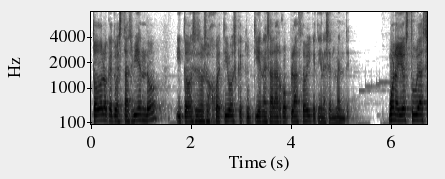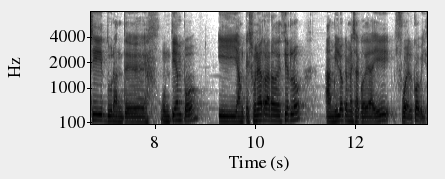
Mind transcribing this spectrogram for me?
todo lo que tú estás viendo y todos esos objetivos que tú tienes a largo plazo y que tienes en mente. Bueno, yo estuve así durante un tiempo y aunque suene raro decirlo, a mí lo que me sacó de ahí fue el COVID.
